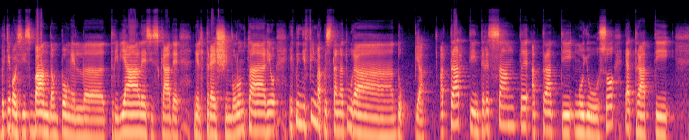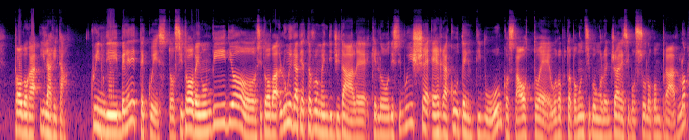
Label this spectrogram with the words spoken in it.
perché poi si sbanda un po' nel eh, triviale, si scade nel trash involontario e quindi il film ha questa natura doppia, a tratti interessante, a tratti noioso e a tratti provoca ilarità. Quindi Benedetta è questo, si trova in un video, trova l'unica piattaforma in digitale che lo distribuisce è Rakuten TV, costa 8 euro, purtroppo non si può noleggiare, si può solo comprarlo,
